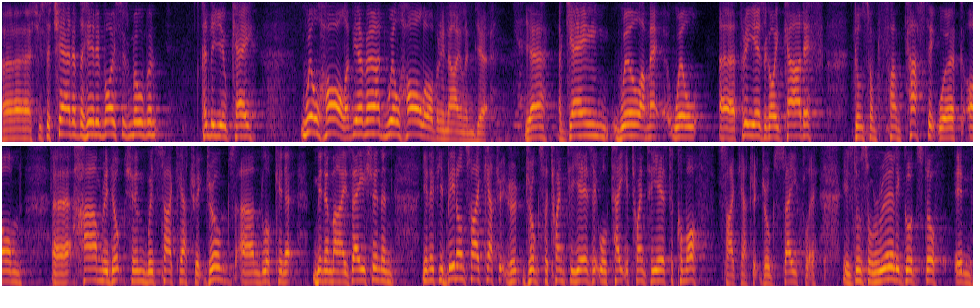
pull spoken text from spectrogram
Uh, she's the chair of the Hearing Voices movement in the UK. Will Hall, have you ever had Will Hall over in Ireland yet? Yeah. yeah? Again, Will, I met Will uh, three years ago in Cardiff, done some fantastic work on uh, harm reduction with psychiatric drugs and looking at minimisation. And you know, if you've been on psychiatric dr drugs for 20 years, it will take you 20 years to come off psychiatric drugs safely. He's done some really good stuff in,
